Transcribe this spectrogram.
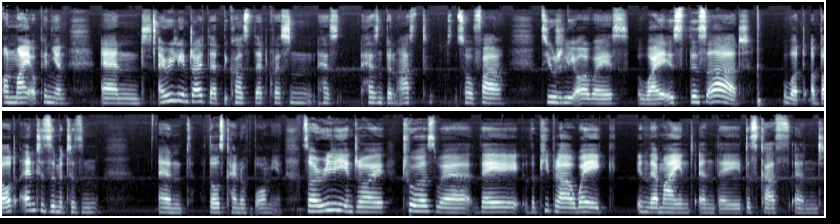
on my opinion, and I really enjoyed that because that question has hasn't been asked so far. It's usually always why is this art? What about anti-Semitism? And those kind of bore me. So I really enjoy tours where they the people are awake in their mind and they discuss and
